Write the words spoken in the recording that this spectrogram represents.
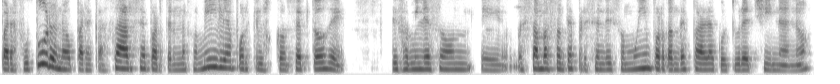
para futuro, ¿no? Para casarse, para tener una familia, porque los conceptos de, de familia son, eh, están bastante presentes y son muy importantes para la cultura china, ¿no?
